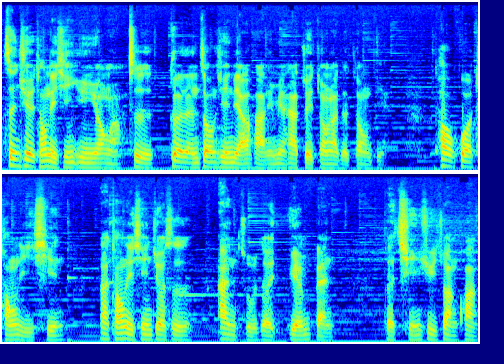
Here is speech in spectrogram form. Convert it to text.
正确的同理心运用啊，是个人中心疗法里面它最重要的重点。透过同理心，那同理心就是案主的原本的情绪状况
